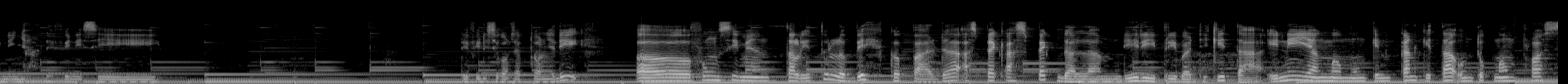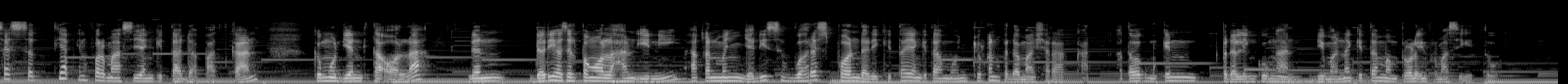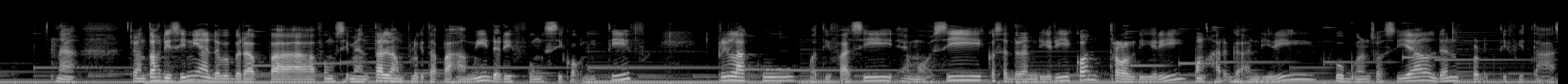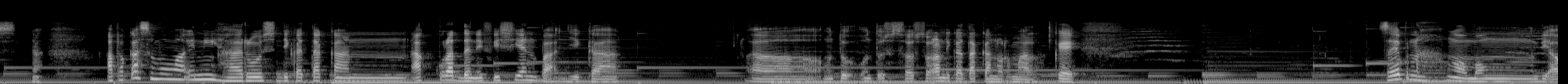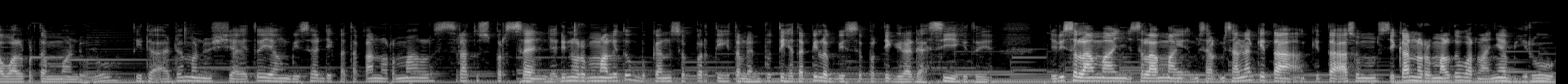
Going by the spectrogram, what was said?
ininya definisi definisi konseptual jadi uh, fungsi mental itu lebih kepada aspek-aspek dalam diri pribadi kita ini yang memungkinkan kita untuk memproses setiap informasi yang kita dapatkan kemudian kita olah dan dari hasil pengolahan ini akan menjadi sebuah respon dari kita yang kita munculkan pada masyarakat atau mungkin pada lingkungan di mana kita memperoleh informasi itu. Nah, contoh di sini ada beberapa fungsi mental yang perlu kita pahami dari fungsi kognitif, perilaku, motivasi, emosi, kesadaran diri, kontrol diri, penghargaan diri, hubungan sosial, dan produktivitas. Nah, Apakah semua ini harus dikatakan akurat dan efisien, Pak? Jika uh, untuk untuk seseorang dikatakan normal, oke. Okay. Saya pernah ngomong di awal pertemuan dulu, tidak ada manusia itu yang bisa dikatakan normal 100%. Jadi normal itu bukan seperti hitam dan putih, tapi lebih seperti gradasi gitu ya jadi selama selama misal, misalnya kita kita asumsikan normal tuh warnanya biru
